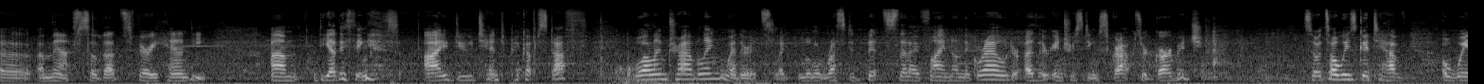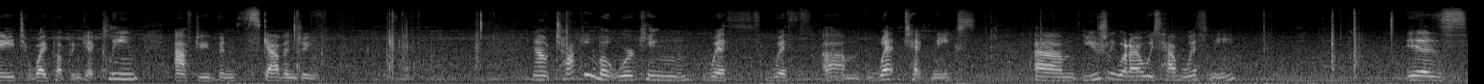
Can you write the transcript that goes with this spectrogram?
a, a mess. So that's very handy. Um, the other thing is, I do tend to pick up stuff while I'm traveling, whether it's like little rusted bits that I find on the ground or other interesting scraps or garbage. So it's always good to have a way to wipe up and get clean after you've been scavenging. Now, talking about working with, with um, wet techniques, um, usually what I always have with me is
